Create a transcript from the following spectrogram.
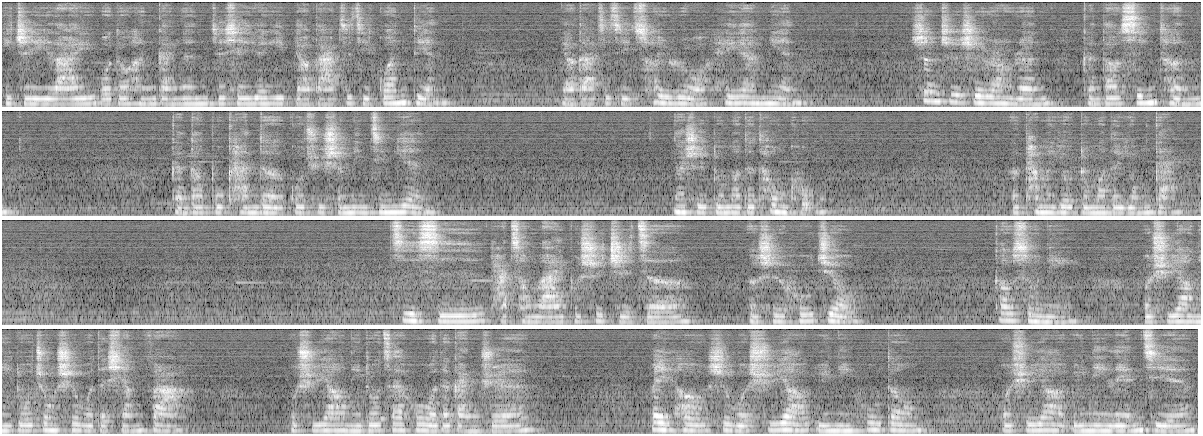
一直以来，我都很感恩这些愿意表达自己观点、表达自己脆弱、黑暗面，甚至是让人。感到心疼、感到不堪的过去生命经验，那是多么的痛苦，而他们又多么的勇敢。自私，它从来不是指责，而是呼救，告诉你：我需要你多重视我的想法。我需要你多在乎我的感觉，背后是我需要与你互动，我需要与你连结。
